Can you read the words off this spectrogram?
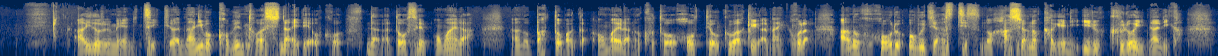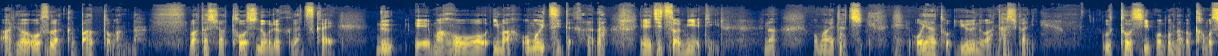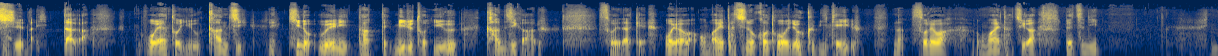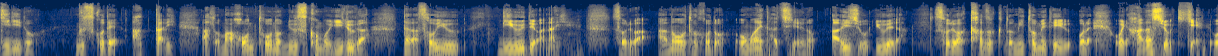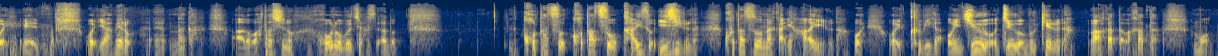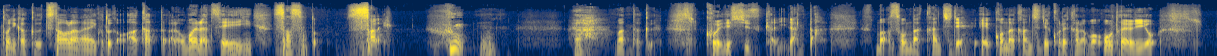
アイドル名については何もコメントはしないでおこう。だがどうせお前ら、あの、バットマンがお前らのことを放っておくわけがない。ほら、あのホール・オブ・ジャスティスの柱の影にいる黒い何か。あれはおそらくバットマンだ。私は投資能力が使える、えー魔法を今思いついたからな。えー実は見えている。な、お前たち、親というのは確かに、鬱陶しいものなのかもしれない。だが、親という漢字、ね、木の上に立って見るという漢字がある。それだけ、親はお前たちのことをよく見ている。な、それは、お前たちが別に、義理の息子であったり、あとま本当の息子もいるが、だがそういう理由ではない。それはあの男のお前たちへの愛情ゆえだ。それは家族と認めている。俺、おい、話を聞け。おい、えーおい、やめろ。えーなんか、あの、私のホールオブジャス、あの、こたつ、こたつを改造、いじるな。こたつの中に入るな。おい、おい、首が、おい、銃を、銃を向けるな。わかった、わかった。もう、とにかく伝わらないことがわかったから、お前ら全員、さっさと、去れ。ふん。はあ、まったく、これで静かになった。まあ、そんな感じで、えーこんな感じでこれからもお便りを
